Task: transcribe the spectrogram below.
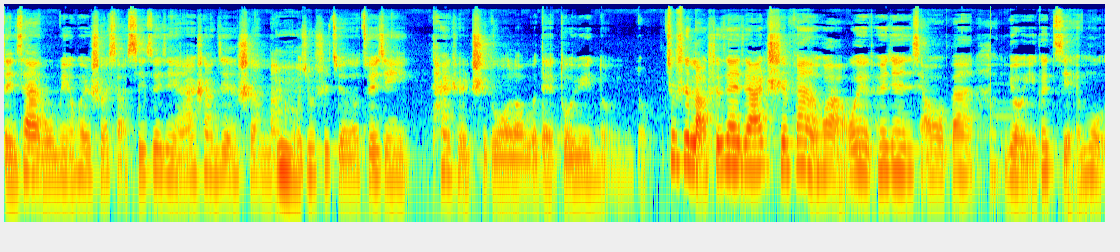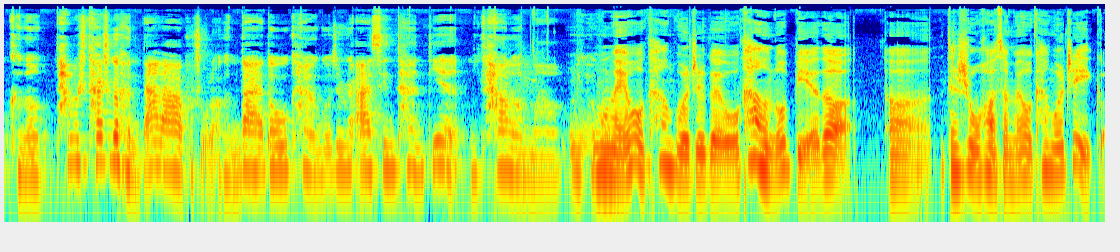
等一下我们也会说小溪最近也爱上健身嘛，嗯、我就是觉得最近碳水吃多了，我得多运动运动。就是老是在家吃饭的话，我也推荐小伙伴有一个节目，可能他们是他是个很大的 UP 主了，可能大家都看过，就是阿星探店，你看了吗？我我没有看过这个，我看很多别的，呃，但是我好像没有看过这个。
